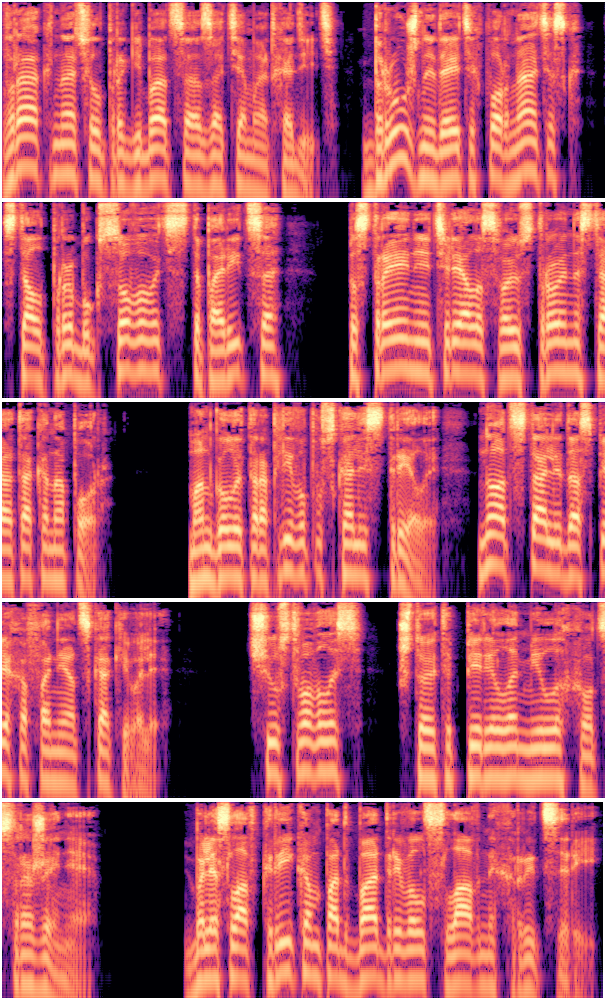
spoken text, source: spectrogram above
враг начал прогибаться, а затем и отходить. Дружный до этих пор натиск стал пробуксовывать, стопориться, построение теряло свою стройность, а атака — напор. Монголы торопливо пускали стрелы, но от стали доспехов они отскакивали. Чувствовалось, что это переломило ход сражения. Болеслав криком подбадривал славных рыцарей.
